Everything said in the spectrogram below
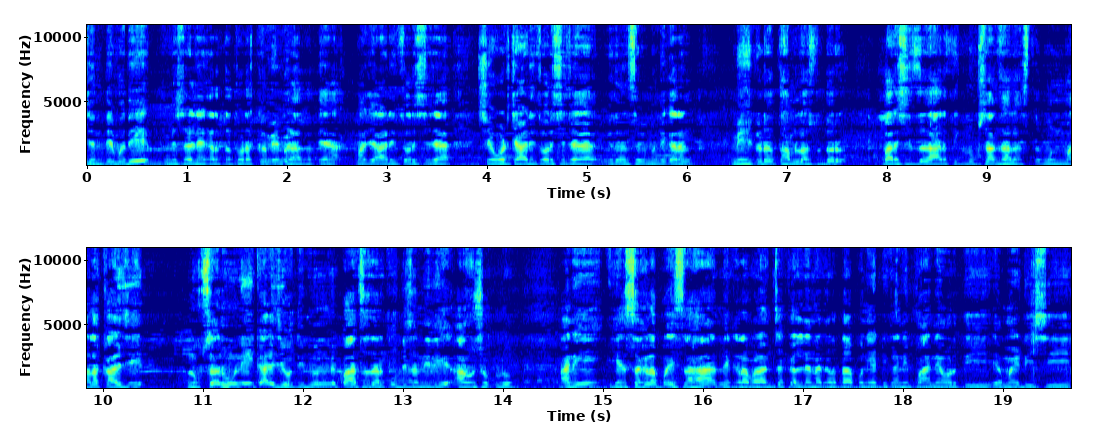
जनतेमध्ये मिसळण्याकरता थोडा कमी मिळाला त्या माझ्या अडीच वर्षाच्या शेवटच्या अडीच वर्षाच्या विधानसभेमध्ये. कारण मी इकडं थांबलो असतो तर बाराशेचं आर्थिक नुकसान झालं असतं. म्हणून मला काळजी नुकसान होऊनही काळजी होती म्हणून मी पाच हजार कोटीचा निधी आणू शकलो. आणि हे सगळा पैसा हा लेकराबाळांच्या कल्याणाकरता आपण या ठिकाणी पाण्यावरती एम आय डी सी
